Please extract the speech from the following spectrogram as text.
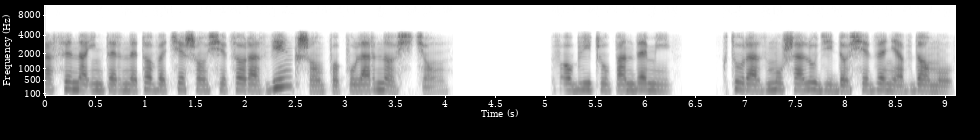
kasyna internetowe cieszą się coraz większą popularnością. W obliczu pandemii, która zmusza ludzi do siedzenia w domu,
